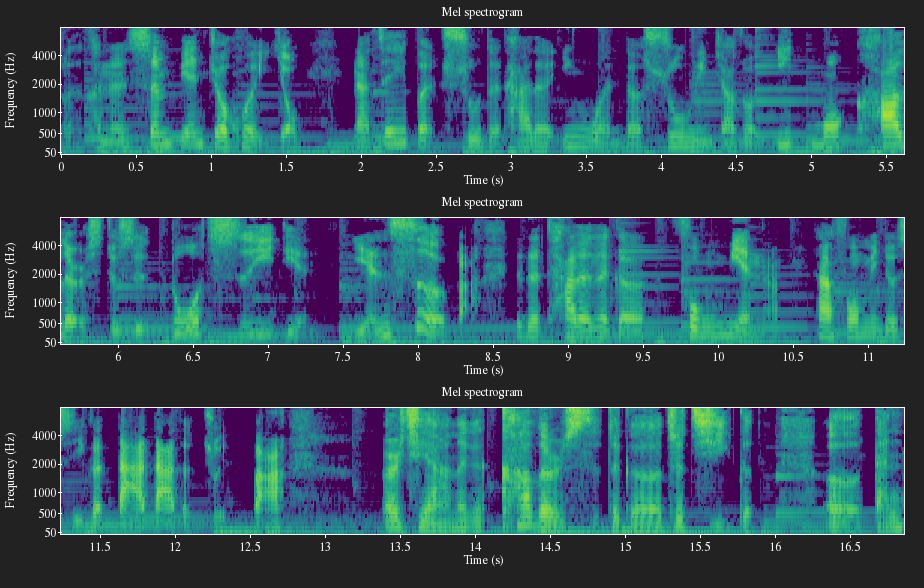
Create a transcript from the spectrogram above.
呃可能身边就会有。那这一本书的它的英文的书名叫做《Eat More Colors》，就是多吃一点颜色吧。这个它的那个封面啊，它封面就是一个大大的嘴巴。而且啊，那个 colors 这个这几个呃单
